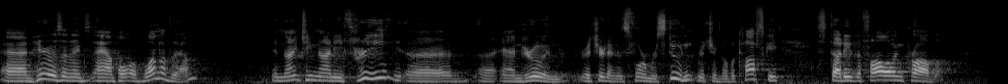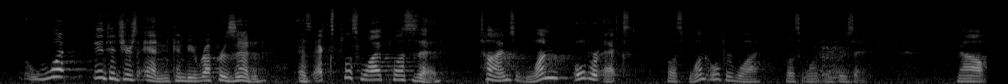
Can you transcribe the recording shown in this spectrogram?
And here is an example of one of them. In 1993, uh, uh, Andrew and Richard and his former student, Richard Nowakowski, studied the following problem. What integers n can be represented as x plus y plus z times 1 over x plus 1 over y plus 1 over z? Now,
